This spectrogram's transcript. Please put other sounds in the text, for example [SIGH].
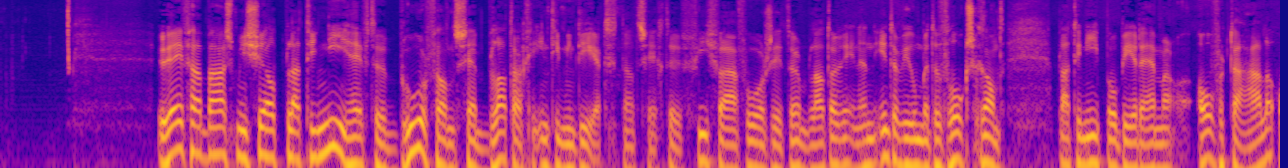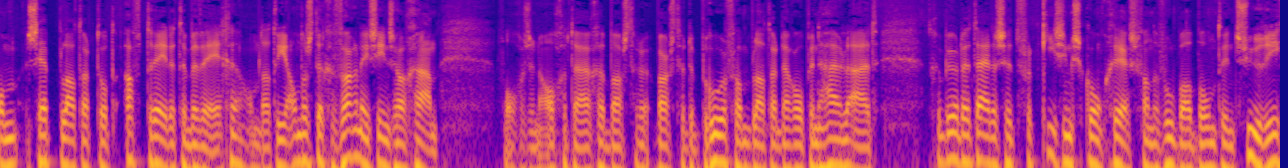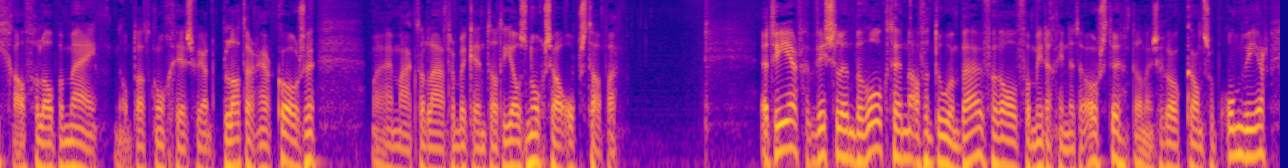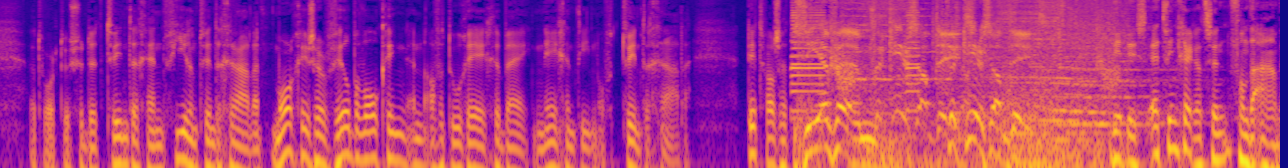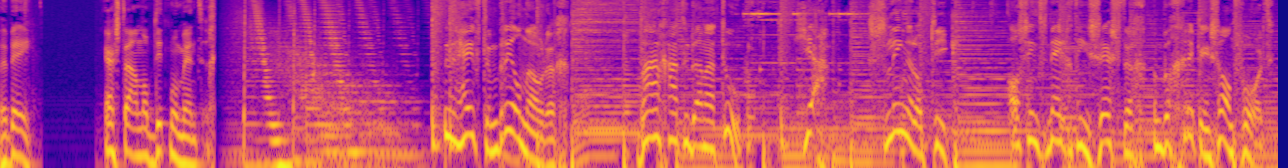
UEFA-baas Michel Platini heeft de broer van Sepp Blatter geïntimideerd. Dat zegt de FIFA-voorzitter Blatter in een interview met de Volkskrant. Platini probeerde hem erover te halen om Sepp Blatter tot aftreden te bewegen... omdat hij anders de gevangenis in zou gaan. Volgens een ooggetuige barstte de broer van Blatter daarop in huilen uit. Het gebeurde tijdens het verkiezingscongres van de voetbalbond in Zurich afgelopen mei. Op dat congres werd Blatter herkozen, maar hij maakte later bekend dat hij alsnog zou opstappen. Het weer wisselend bewolkt en af en toe een bui, vooral vanmiddag in het oosten. Dan is er ook kans op onweer. Het wordt tussen de 20 en 24 graden. Morgen is er veel bewolking en af en toe regen bij 19 of 20 graden. Dit was het ZFM Verkeersupdate. Verkeersupdate. Dit is Edwin Gerritsen van de AWB. Er staan op dit moment... U heeft een bril nodig. Waar gaat u dan naartoe? Ja, slingeroptiek. Al sinds 1960 een begrip in Zandvoort.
